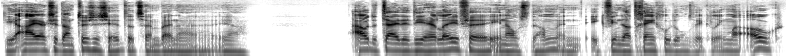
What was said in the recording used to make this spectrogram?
die Ajax er dan tussen zit, dat zijn bijna ja, oude tijden die herleven in Amsterdam. En ik vind dat geen goede ontwikkeling. Maar ook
